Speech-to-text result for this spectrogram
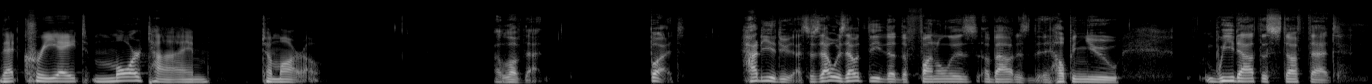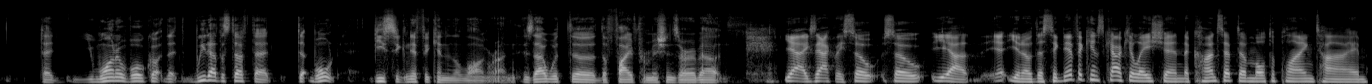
that create more time tomorrow. I love that. But how do you do that? So is that was that what the, the the funnel is about? Is helping you weed out the stuff that that you want to vote that weed out the stuff that, that won't be significant in the long run. Is that what the the five permissions are about? Yeah, exactly. So so yeah, you know, the significance calculation, the concept of multiplying time,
